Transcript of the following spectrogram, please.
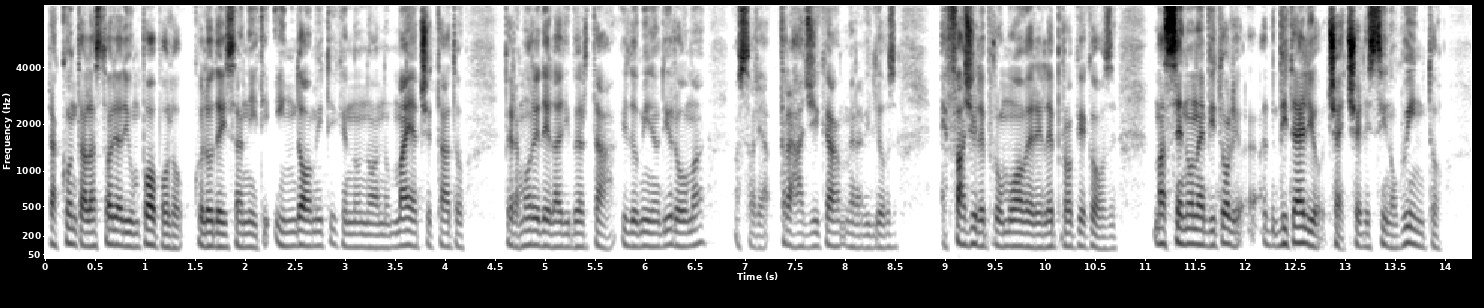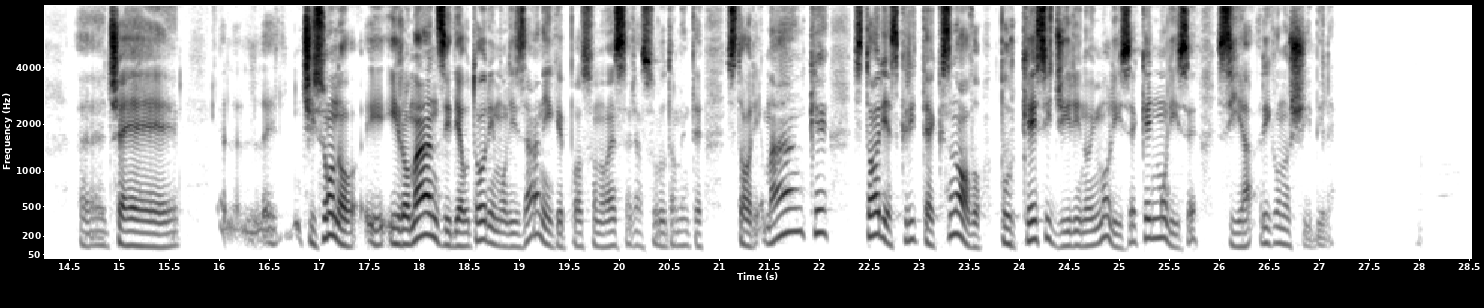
racconta la storia di un popolo, quello dei Sanniti, indomiti, che non hanno mai accettato per amore della libertà il dominio di Roma, una storia tragica, meravigliosa. È facile promuovere le proprie cose, ma se non è Vitelio, Vitelio c'è Celestino V, eh, c'è ci sono i, i, romanzi di autori molisani che possono essere assolutamente storie, ma anche storie scritte ex novo, purché si girino in Molise e che il Molise sia riconoscibile.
